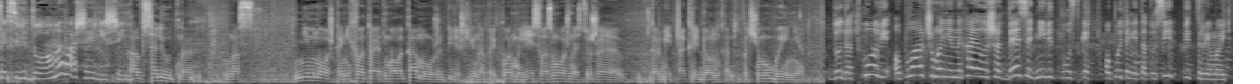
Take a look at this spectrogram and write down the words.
Це свідоме ваше рішення? Абсолютно. У нас немножко не хватает молока, мы уже перешли на прикорм, Є есть возможность уже кормить так ребенка. То Почему бы и нет? Додаткові, оплачувані, нехай лише 10 днів відпустки. Опитані татусі підтримують.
